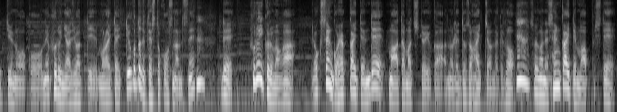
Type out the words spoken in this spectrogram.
いっていうのをこうねフルに味わってもらいたいっていうことでテストコースなんですね。うんで古い車が6500回転で、まあ、頭打ちというかあのレッドゾーン入っちゃうんだけど、はいそれがね1000回転もアップして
